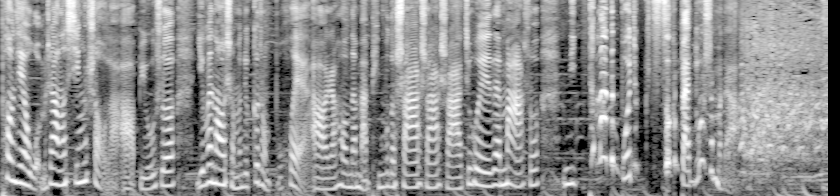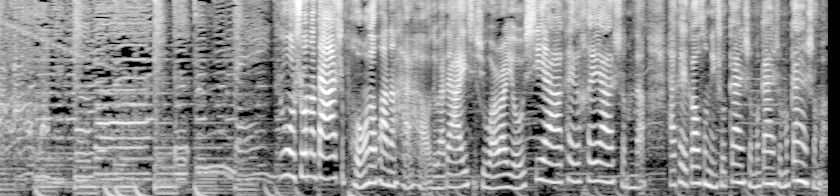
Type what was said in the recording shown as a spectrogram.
碰见我们这样的新手了啊。比如说一问到什么就各种不会啊，然后呢满屏幕的刷刷刷，就会在骂说你他妈的不会就搜个百度什么的。如果说呢，大家是朋友的话呢，还好，对吧？大家一起去玩玩游戏啊，开个黑啊什么的，还可以告诉你说干什么干什么干什么。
